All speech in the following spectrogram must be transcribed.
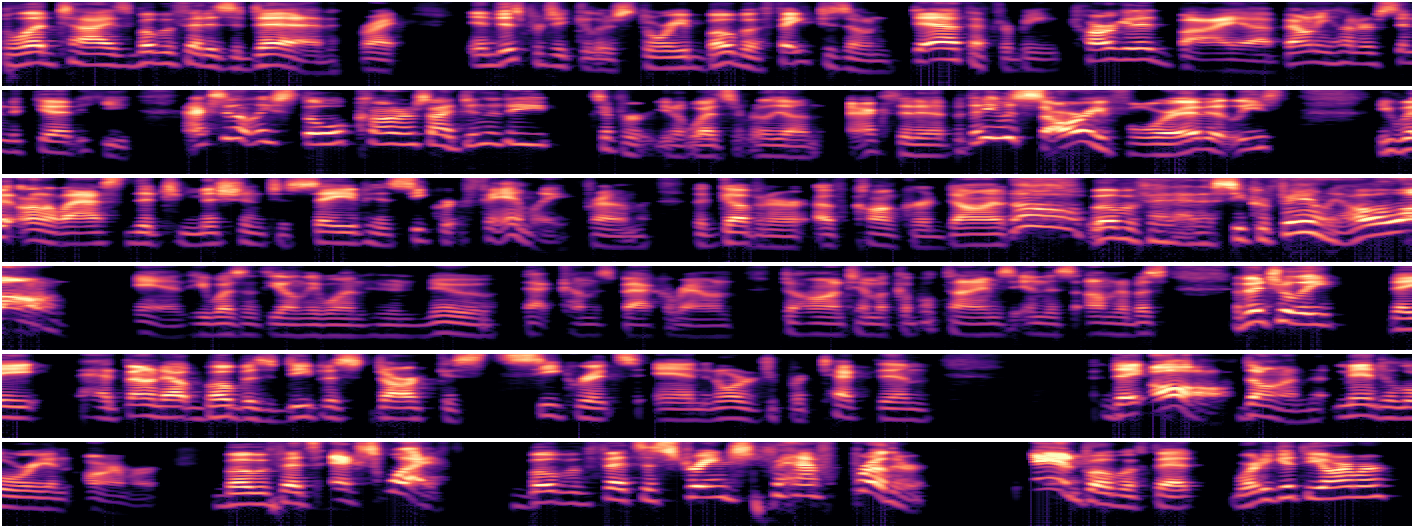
blood ties. Boba Fett is dead, right? In this particular story, Boba faked his own death after being targeted by a bounty hunter syndicate. He accidentally stole Connor's identity, except for, you know, wasn't really an accident, but then he was sorry for it. At least he went on a last ditch mission to save his secret family from the governor of Concord Dawn. Boba Fett had a secret family all along. And he wasn't the only one who knew that comes back around to haunt him a couple times in this omnibus. Eventually, they had found out Boba's deepest, darkest secrets, and in order to protect them, they all don Mandalorian armor. Boba Fett's ex-wife, Boba Fett's estranged half brother, and Boba Fett. Where'd he get the armor?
